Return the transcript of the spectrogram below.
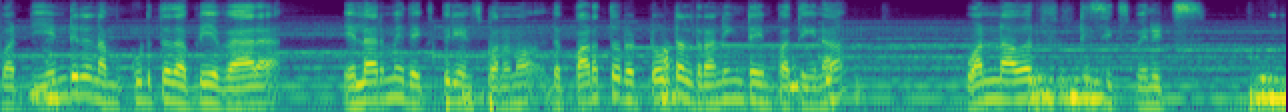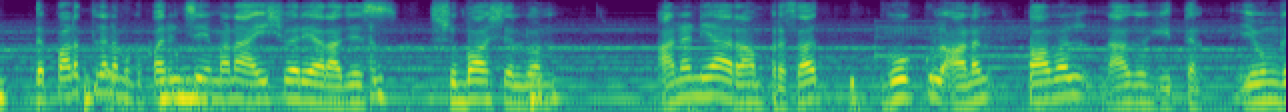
பட் எண்டில் நம்ம கொடுத்தது அப்படியே வேற. எல்லாருமே இதை எக்ஸ்பீரியன்ஸ் பண்ணணும். இந்த படத்தோட டோட்டல் ரன்னிங் டைம் பார்த்தீங்கன்னா one hour fifty six minutes இந்த படத்தில் நமக்கு பரிச்சயமான ஐஸ்வர்யா ராஜேஷ் சுபாஷ் செல்வம் அனன்யா ராம் பிரசாத் கோகுல் ஆனந்த் பவல் நாககீர்த்தன். இவங்க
